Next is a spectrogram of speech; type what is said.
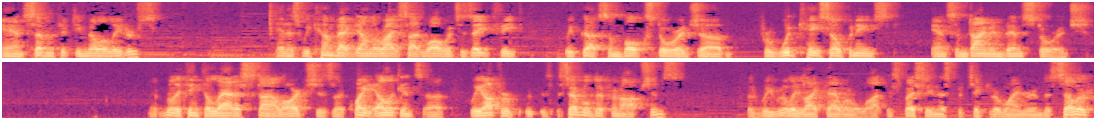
and 750 milliliters. And as we come back down the right side wall, which is eight feet, we've got some bulk storage uh, for wood case openings and some diamond bin storage. Really think the lattice style arch is uh, quite elegant. Uh, we offer several different options, but we really like that one a lot, especially in this particular wine room. The cellar,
